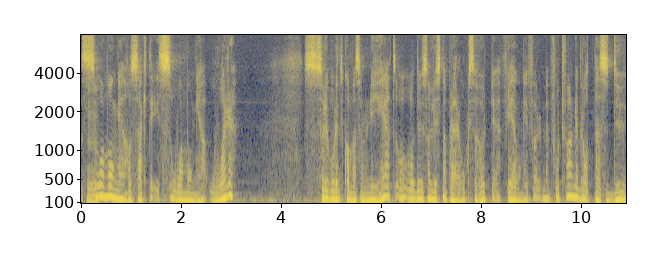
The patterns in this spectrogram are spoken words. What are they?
Så många har sagt det i så många år. Så det borde inte komma som en nyhet. Och, och du som lyssnar på det här har också hört det flera gånger förr. Men fortfarande brottas du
